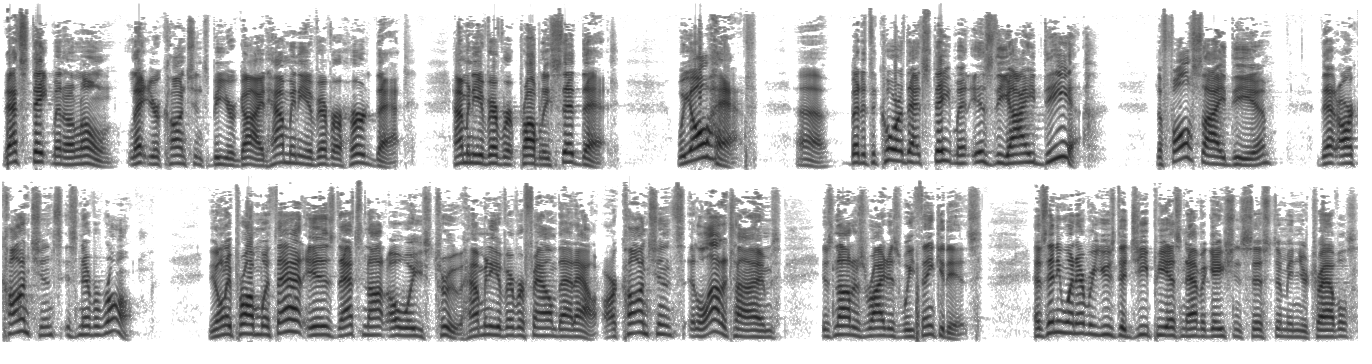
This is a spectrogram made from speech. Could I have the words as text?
That statement alone, let your conscience be your guide. How many have ever heard that? How many have ever probably said that? We all have. Uh, but at the core of that statement is the idea, the false idea that our conscience is never wrong. The only problem with that is that's not always true. How many have ever found that out? Our conscience, a lot of times, is not as right as we think it is. Has anyone ever used a GPS navigation system in your travels?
